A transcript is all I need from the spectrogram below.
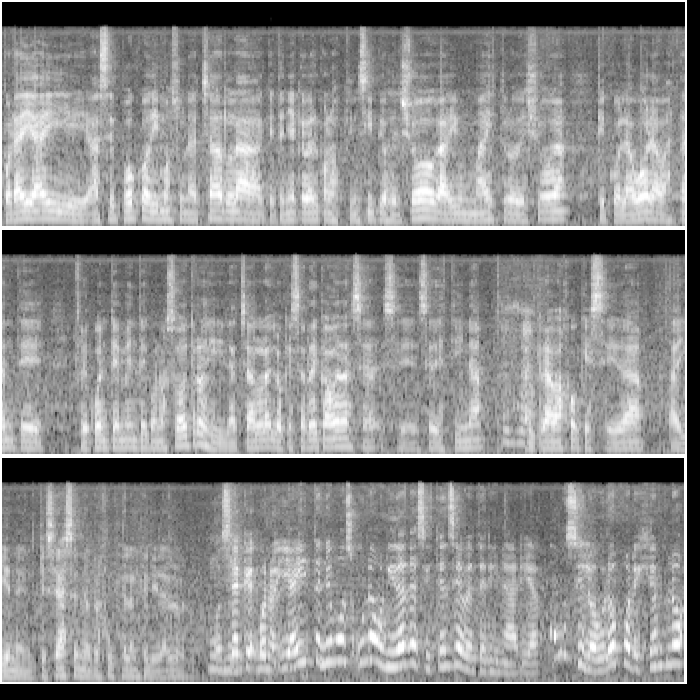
por ahí hay, hace poco dimos una charla que tenía que ver con los principios del yoga. Hay un maestro de yoga que colabora bastante frecuentemente con nosotros y la charla, lo que se recauda se, se, destina al trabajo que se da ahí en el, que se hace en el refugio del Ángel y la Gloria. O sea que, bueno, y ahí tenemos una unidad de asistencia veterinaria. ¿Cómo se logró, por ejemplo,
